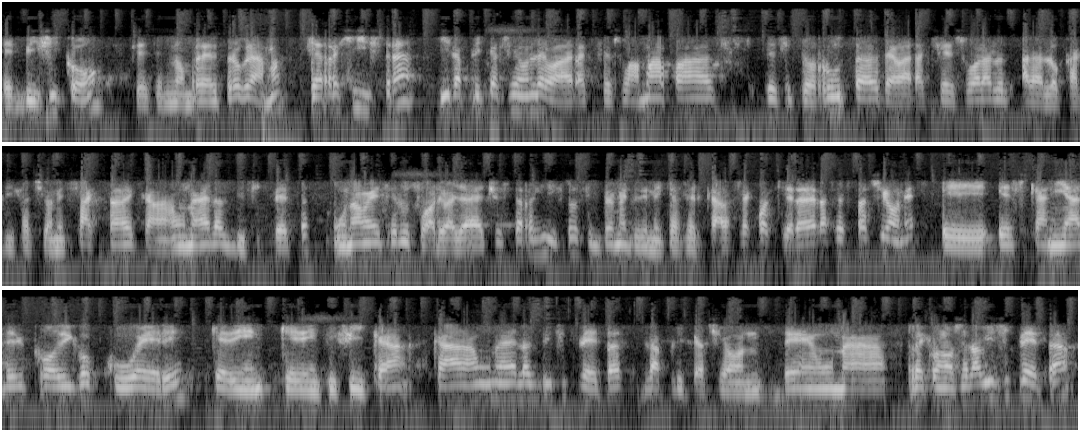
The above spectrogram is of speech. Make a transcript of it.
el Bicico, que es el nombre del programa, se registra y la aplicación le va a dar acceso a mapas de ciclorrutas, a dar acceso a la, a la localización exacta de cada una de las bicicletas. Una vez el usuario haya hecho este registro, simplemente tiene que acercarse a cualquiera de las estaciones, eh, escanear el código QR que, de- que identifica cada una de las bicicletas, la aplicación de una reconoce la bicicleta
